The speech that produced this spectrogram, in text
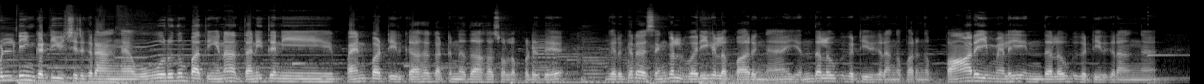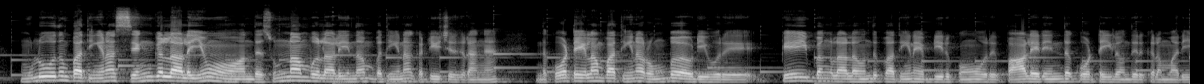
பில்டிங் கட்டி வச்சுருக்கிறாங்க. ஒவ்வொருதும் பார்த்தீங்கன்னா தனித்தனி பயன்பாட்டிற்காக கட்டுனதாக சொல்லப்படுது. இங்கே இருக்கிற செங்கல் வரிகளை பாருங்கள் எந்த அளவுக்கு கட்டியிருக்கிறாங்க பாருங்கள் பாறை மேலேயே இந்த அளவுக்கு கட்டியிருக்கிறாங்க. முழுவதும் பார்த்தீங்கன்னா செங்கலாலையும் அந்த சுண்ணாம்புகளாலையும் தான் பார்த்தீங்கன்னா கட்டி வச்சுருக்கிறாங்க. இந்த கோட்டையெல்லாம் பார்த்தீங்கன்னா ரொம்ப அப்படி ஒரு பேய் பங்களாவில் வந்து பார்த்திங்கன்னா எப்படி இருக்கும்? ஒரு பாலடைந்த கோட்டையில் வந்து இருக்கிற மாதிரி.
